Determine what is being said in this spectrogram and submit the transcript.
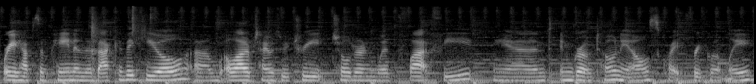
where you have some pain in the back of the heel. Um, a lot of times we treat children with flat feet and ingrown toenails quite frequently.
